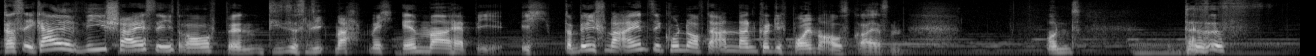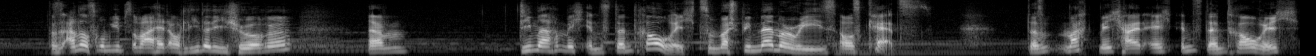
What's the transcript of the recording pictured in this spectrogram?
dass egal wie scheiße ich drauf bin, dieses Lied macht mich immer happy. Ich, da bin ich von der einen Sekunde auf der anderen, könnte ich Bäume ausreißen. Und das ist, das andersrum gibt es aber halt auch Lieder, die ich höre, ähm, die machen mich instant traurig. Zum Beispiel Memories aus Cats. Das macht mich halt echt instant traurig.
